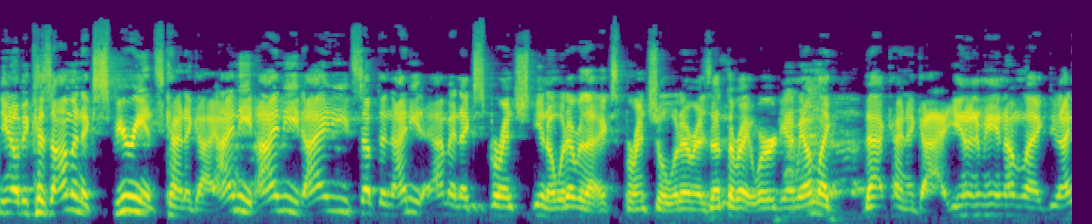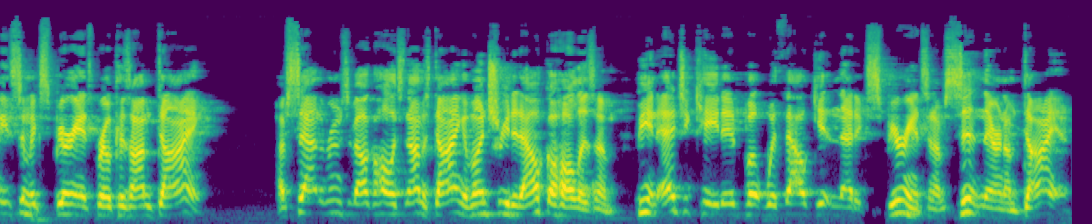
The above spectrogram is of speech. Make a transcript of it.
you know, because I'm an experienced kind of guy. I need, I need, I need something. I need, I'm an experiential, you know, whatever that experiential, whatever is that the right word? You know what I mean? I'm like that kind of guy. You know what I mean? I'm like, dude, I need some experience, bro, because I'm dying. I've sat in the rooms of Alcoholics Anonymous, dying of untreated alcoholism, being educated, but without getting that experience. And I'm sitting there and I'm dying.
